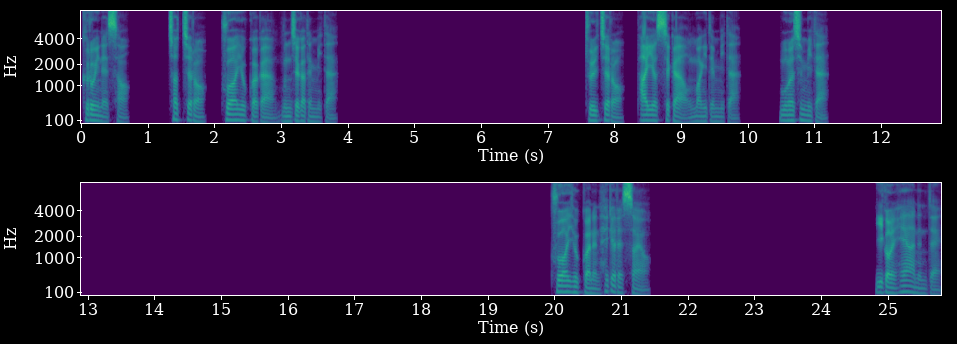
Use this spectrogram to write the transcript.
그로 인해서 첫째로 부하 효과가 문제가 됩니다. 둘째로 바이어스가 엉망이 됩니다. 무너집니다. 구어 효과는 해결했어요. 이걸 해야 하는데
